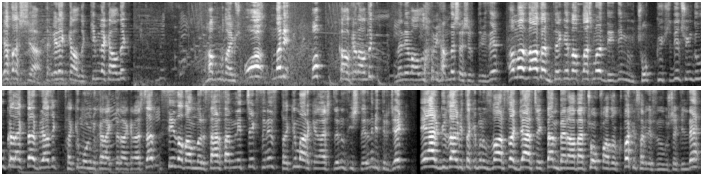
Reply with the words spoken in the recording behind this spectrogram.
Yat aşağı. Tekerek kaldık. Kimle kaldık? Ha buradaymış. O Nani. Hop kalkan aldık. Nani vallahi bir anda şaşırttı bizi. Ama zaten tek hesaplaşmada dediğim gibi çok güçlü değil. Çünkü bu karakter birazcık takım oyunu karakteri arkadaşlar. Siz adamları sersemleteceksiniz. Takım arkadaşlarınız işlerini bitirecek. Eğer güzel bir takımınız varsa gerçekten beraber çok fazla kupa kasabilirsiniz bu şekilde.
